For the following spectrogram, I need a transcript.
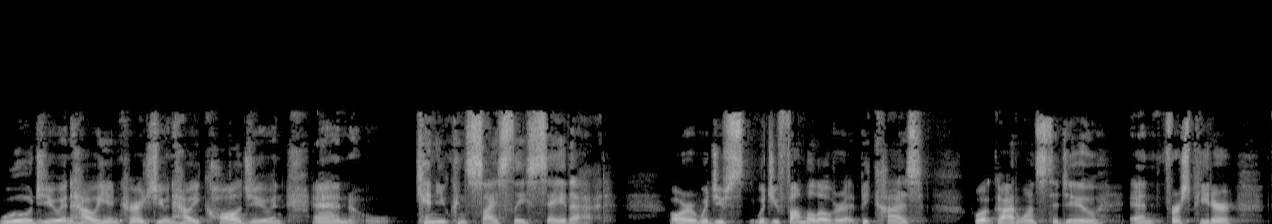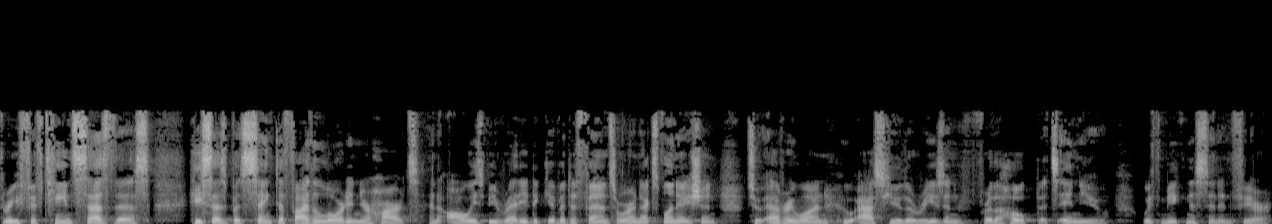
wooed you and how he encouraged you and how he called you. And and can you concisely say that? Or would you would you fumble over it? Because what God wants to do and 1 Peter 3:15 says this he says but sanctify the Lord in your hearts and always be ready to give a defense or an explanation to everyone who asks you the reason for the hope that's in you with meekness and in fear.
